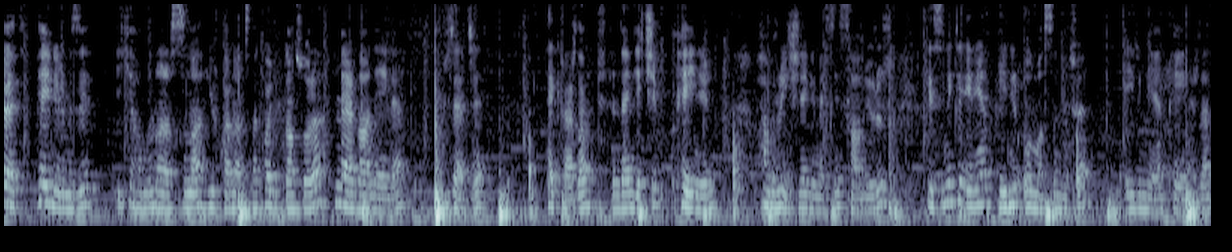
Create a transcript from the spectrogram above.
Evet, peynirimizi iki hamurun arasına, yufkanın arasına koyduktan sonra merdane ile güzelce tekrardan üstünden geçip peynirin hamurun içine girmesini sağlıyoruz. Kesinlikle eriyen peynir olmasın lütfen. Erimeyen peynirden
